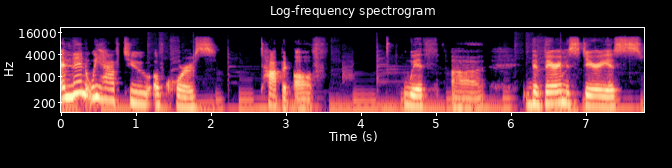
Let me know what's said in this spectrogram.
And then we have to, of course, top it off with uh, the very mysterious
